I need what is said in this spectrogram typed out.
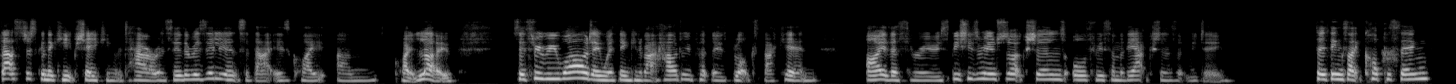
that's just going to keep shaking the tower. And so the resilience of that is quite um, quite low. So through rewilding, we're thinking about how do we put those blocks back in, either through species reintroductions or through some of the actions that we do. So things like coppicing,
